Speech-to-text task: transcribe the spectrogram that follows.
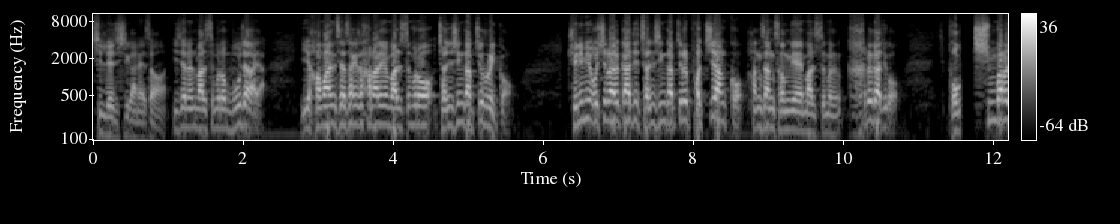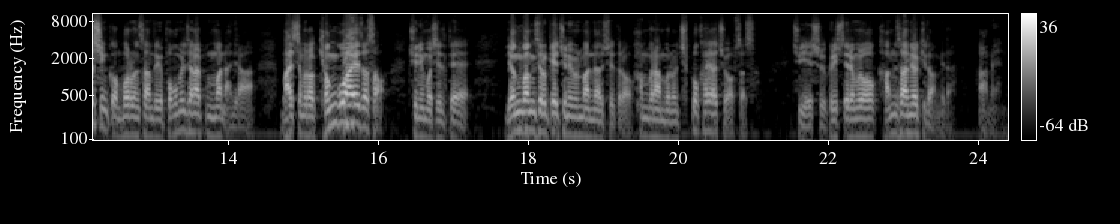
진리의 시간에서 이제는 말씀으로 무장하여 이 험한 세상에서 하나님의 말씀으로 전신갑주를 입고 주님이 오실 날까지 전신갑주를 벗지 않고 항상 성령의 말씀을 칼을 가지고 복 신발을 신고 모르는 사람들에게 복음을 전할 뿐만 아니라 말씀으로 견고하여져서 주님 오실 때 영광스럽게 주님을 만날 수 있도록 한분한 분을 축복하여 주옵소서. 주 예수 그리스도 이름으로 감사하며 기도합니다. 아멘.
